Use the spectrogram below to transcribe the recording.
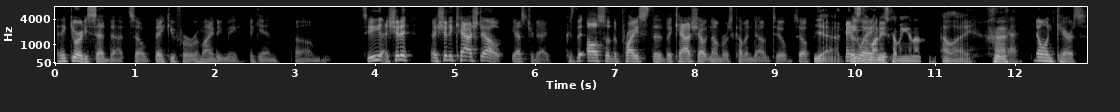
I think you already said that, so thank you for reminding me again. Um, see, I should have I should have cashed out yesterday because also the price the the cash out number is coming down too. So Yeah, because Anyway. the money's coming in on LA. yeah, no one cares.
